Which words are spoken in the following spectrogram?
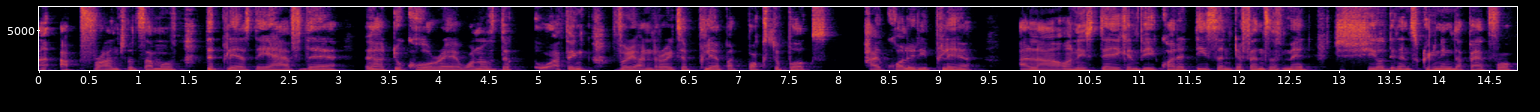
uh, up front with some of the players they have there. Uh, Doucouré, one of the I think very underrated player, but box to box, high quality player. Alaa on his day can be quite a decent defensive mid, just shielding and screening the back four,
